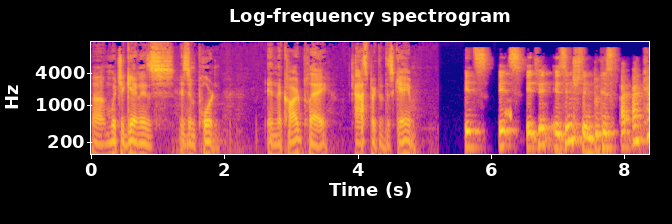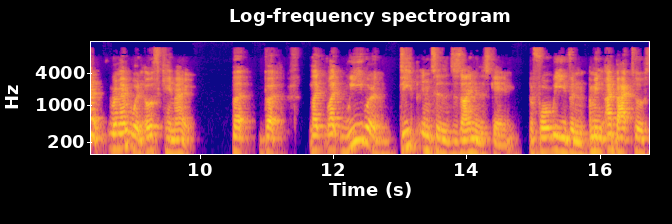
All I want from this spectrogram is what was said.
um, which again is is important in the card play aspect of this game. It's it's it's it's interesting because I, I can't remember when Oath came out, but but like like we were deep into the design of this game before we even. I mean, I backed Oath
